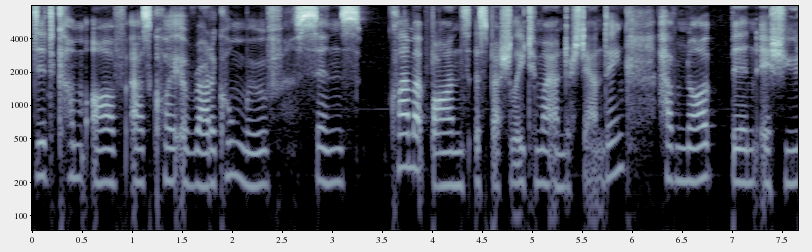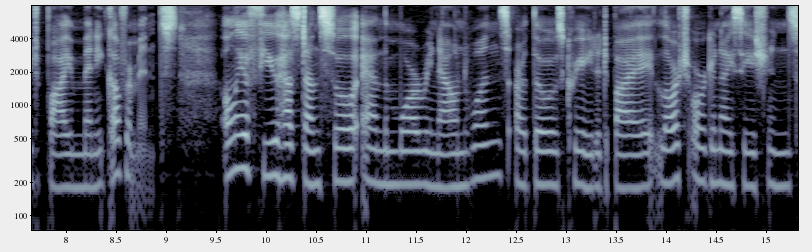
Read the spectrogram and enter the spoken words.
did come off as quite a radical move since climate bonds, especially to my understanding, have not been issued by many governments. Only a few has done so, and the more renowned ones are those created by large organizations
